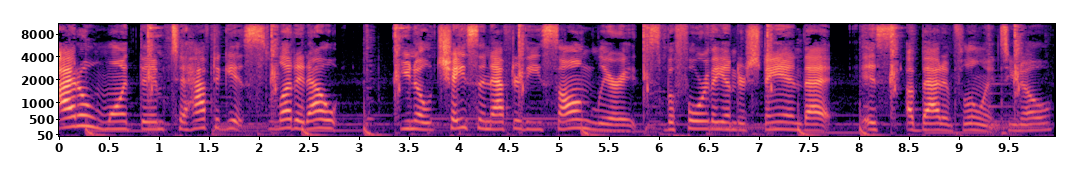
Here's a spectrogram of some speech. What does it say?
i don't want them to have to get slutted out you know, chasing after these song lyrics before they understand that it's a bad influence, you know?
